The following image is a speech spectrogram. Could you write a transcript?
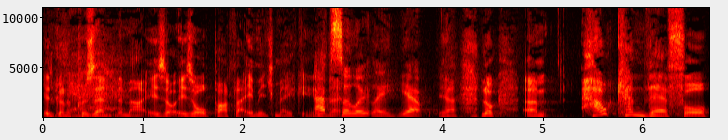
is going to yeah. present them at is, is all part of that image making, Absolutely, it? yeah. Yeah. Look, um, how can, therefore,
